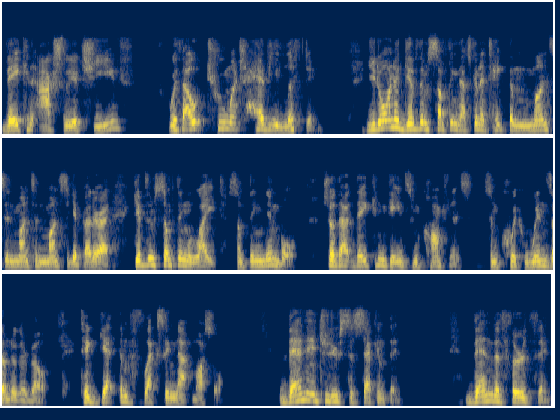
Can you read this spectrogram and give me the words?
they can actually achieve without too much heavy lifting. You don't want to give them something that's going to take them months and months and months to get better at. Give them something light, something nimble, so that they can gain some confidence, some quick wins under their belt to get them flexing that muscle. Then introduce the second thing, then the third thing.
